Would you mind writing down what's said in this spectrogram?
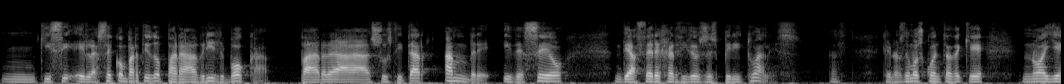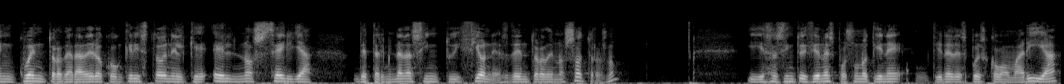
mm, eh, las he compartido para abrir boca, para suscitar hambre y deseo de hacer ejercicios espirituales. ¿eh? Que nos demos cuenta de que no hay encuentro verdadero con Cristo en el que Él nos sella determinadas intuiciones dentro de nosotros, ¿no? y esas intuiciones pues uno tiene, tiene después como María,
